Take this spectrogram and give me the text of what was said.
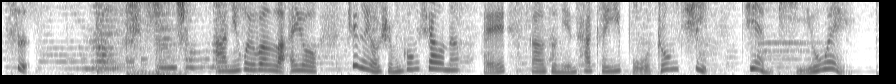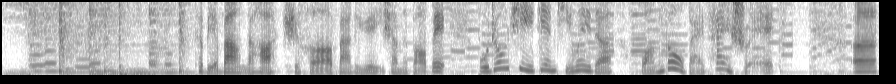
次。啊，您会问了，哎呦，这个有什么功效呢？哎，告诉您，它可以补中气、健脾胃，特别棒的哈，适合八个月以上的宝贝。补中气、健脾胃的黄豆白菜水，呃，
